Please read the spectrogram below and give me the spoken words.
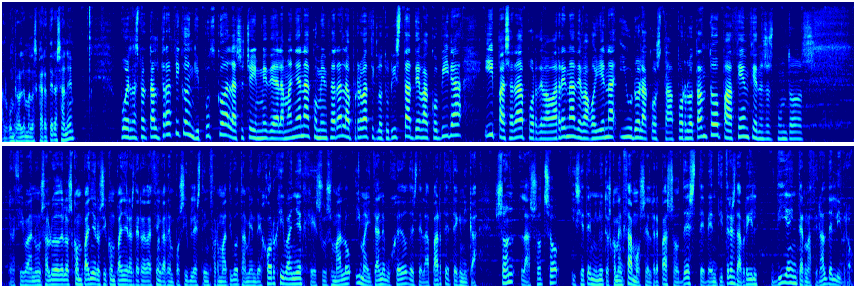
¿Algún problema en las carreteras, Anne? Pues respecto al tráfico, en Guipúzcoa a las 8 y media de la mañana comenzará la prueba cicloturista de Bacovira y pasará por Debabarrena, Debagoyena y Urola Costa. Por lo tanto, paciencia en esos puntos. Reciban un saludo de los compañeros y compañeras de redacción que hacen posible este informativo, también de Jorge Ibáñez, Jesús Malo y Maitane Bujedo desde la parte técnica. Son las 8 y 7 minutos. Comenzamos el repaso de este 23 de abril, Día Internacional del Libro.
